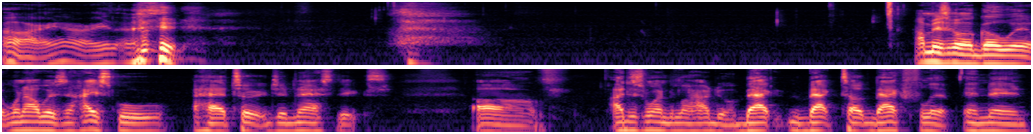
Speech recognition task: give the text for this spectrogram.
All right. All right. I'm just gonna go with when I was in high school. I had took gymnastics. Um, I just wanted to learn how to do a back back tuck backflip, and then,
